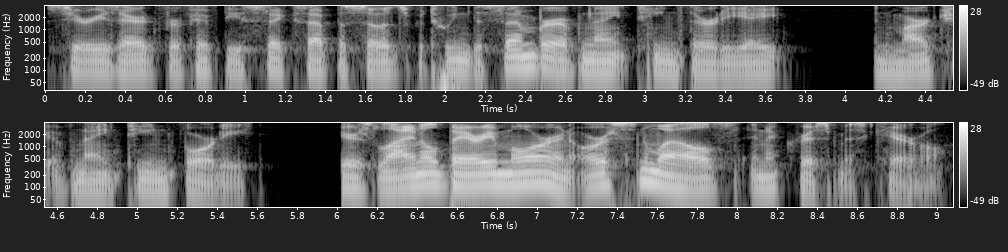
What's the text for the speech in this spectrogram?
series aired for 56 episodes between December of 1938 and March of 1940. Here's Lionel Barrymore and Orson Welles in A Christmas Carol.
